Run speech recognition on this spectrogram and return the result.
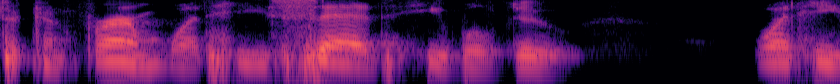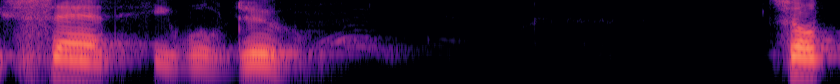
to confirm what he said he will do. What he said he will do. So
